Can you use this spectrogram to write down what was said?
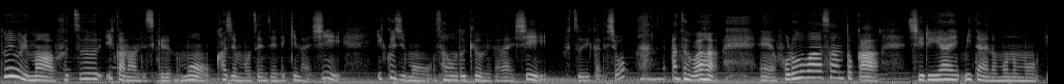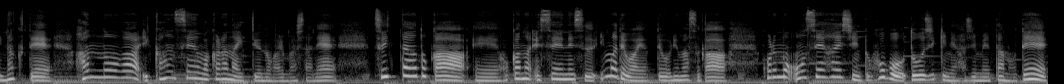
というよりまあ普通以下なんですけれども家事も全然できないし育児もさほど興味がないし普通以下でしょ？あとは、えー、フォロワーさんとか知り合いみたいなものもいなくて反応がいかんせんわからないっていうのがありましたね。Twitter とか、えー、他の SNS 今ではやっておりますがこれも音声配信とほぼ同時期に始めたので、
